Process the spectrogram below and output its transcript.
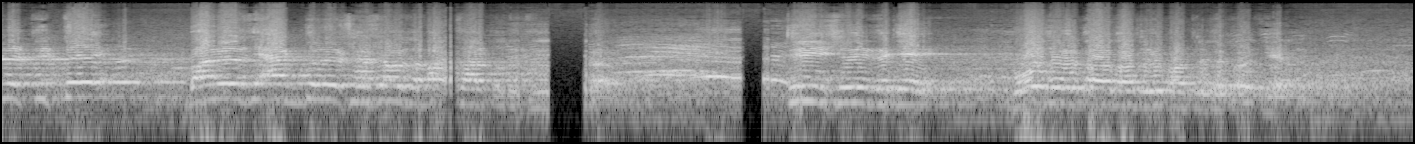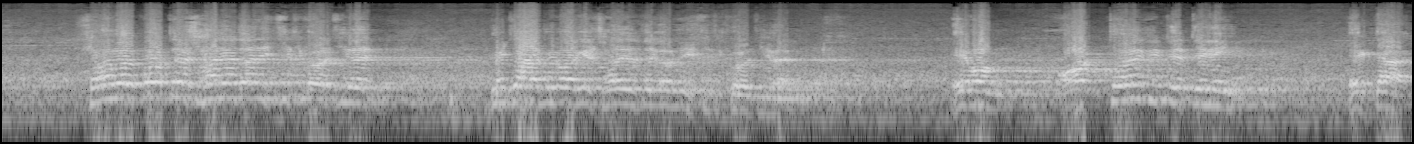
নেতৃত্বে বাংলাদেশে একদলের বহুদলতর করেছিলেন। সংবাদপত্রের স্বাধীনতা নিশ্চিত করেছিলেন। বিচার বিভাগের স্বাধীনতা নিশ্চিত করেছিলেন। এবং অর্থনীতিতে তিনি একটা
